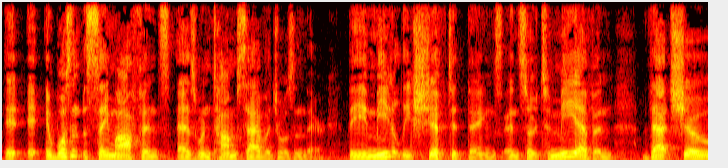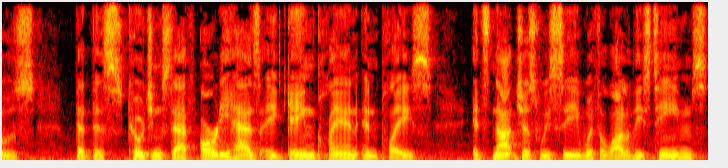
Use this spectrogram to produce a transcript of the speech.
it, it, it, wasn't the same offense as when Tom Savage was in there. They immediately shifted things. And so to me, Evan, that shows that this coaching staff already has a game plan in place. It's not just we see with a lot of these teams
